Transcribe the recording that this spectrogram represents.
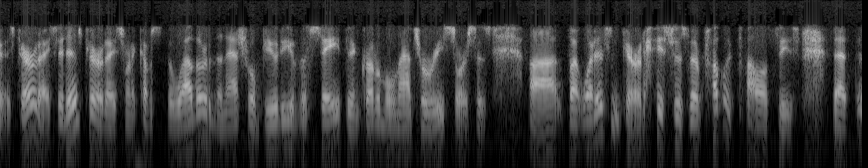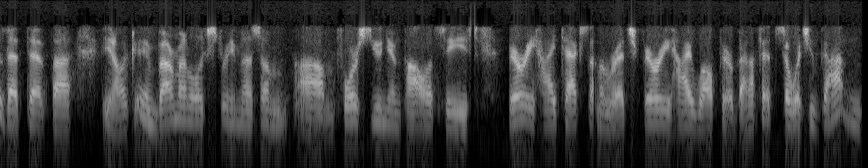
is paradise. It is paradise when it comes to the weather, the natural beauty of the state, the incredible natural resources. Uh, but what isn't paradise is their public policies that that have, uh, you know, environmental extremism, um, forced union policies, very high tax on the rich, very high welfare benefits. So what you've gotten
